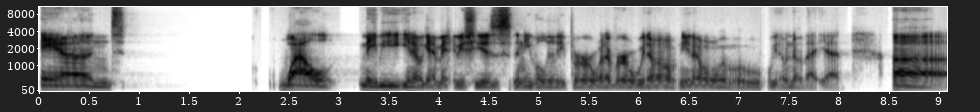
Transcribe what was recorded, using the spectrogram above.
and while maybe you know again maybe she is an evil leaper or whatever we don't you know we don't know that yet uh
